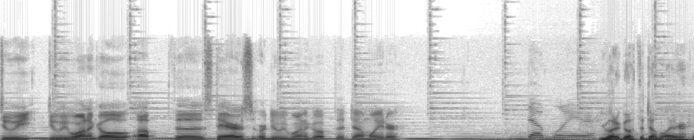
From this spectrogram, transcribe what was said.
Do we do we want to go up the stairs or do we want to go up the dumbwaiter? Dumbwaiter. You want to go with the dumbwaiter?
